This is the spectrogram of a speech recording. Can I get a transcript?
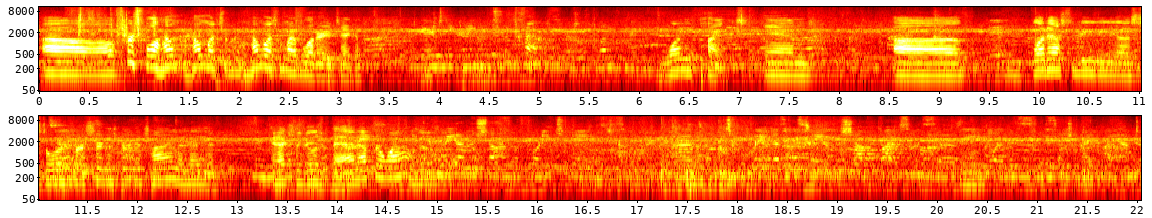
Uh, first of all, how, how much how much of my blood are you taking? You're taking two cups, which is one pint. And uh, blood has to be uh, stored for a certain period of time, and then it, it actually goes bad after a while. Is It can be on the shelf for 42 days. Uh, typically, it doesn't stay on the shelf it's uh, one's such a high demand.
